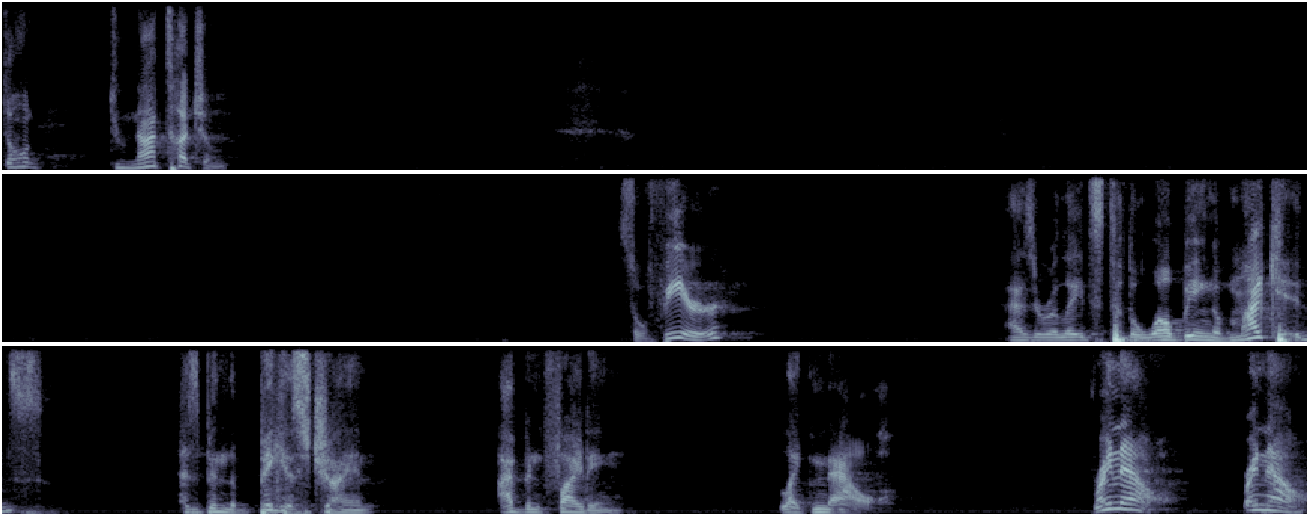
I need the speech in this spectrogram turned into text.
Don't, do not touch them. So, fear, as it relates to the well being of my kids, has been the biggest giant I've been fighting, like now. Right now. Right now.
